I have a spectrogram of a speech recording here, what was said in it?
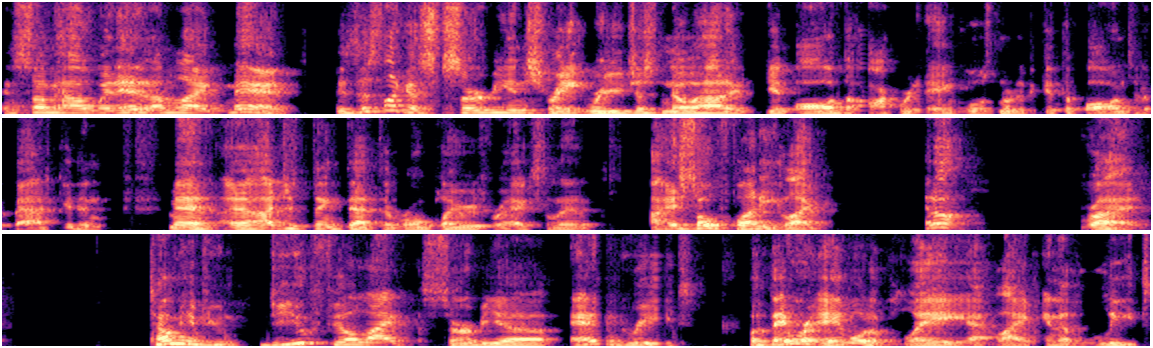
and somehow went in. And I'm like, man, is this like a Serbian trait where you just know how to get all the awkward angles in order to get the ball into the basket? And man, I, I just think that the role players were excellent. I, it's so funny, like, you know, right. Tell me if you do you feel like Serbia and Greece but they were able to play at like an elite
